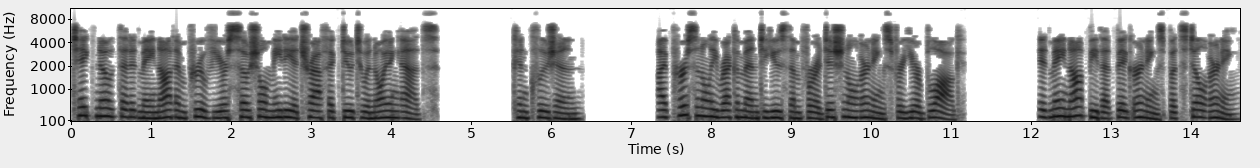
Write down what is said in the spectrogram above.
Take note that it may not improve your social media traffic due to annoying ads. Conclusion I personally recommend to use them for additional earnings for your blog. It may not be that big earnings but still earning.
